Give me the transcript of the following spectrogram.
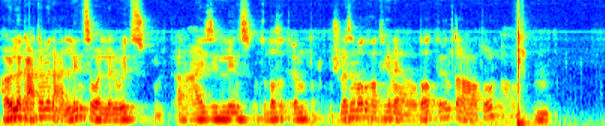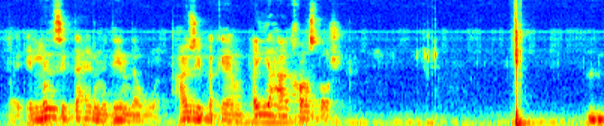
هيقول لك اعتمد على ال length ولا ال width قلت أنا عايز ال length قمت ضاغط enter مش لازم اضغط هنا يعني لو ضغطت enter على طول اهو. طيب ال length بتاع ال 200 دوت عايزه يبقى كام؟ اي حاجة 15 مم.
